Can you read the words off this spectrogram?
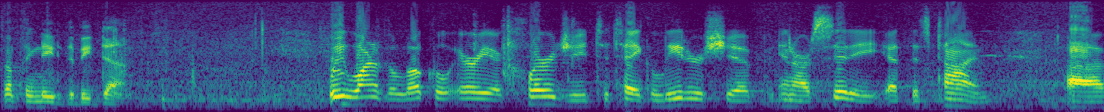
Something needed to be done. We wanted the local area clergy to take leadership in our city at this time. Uh,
